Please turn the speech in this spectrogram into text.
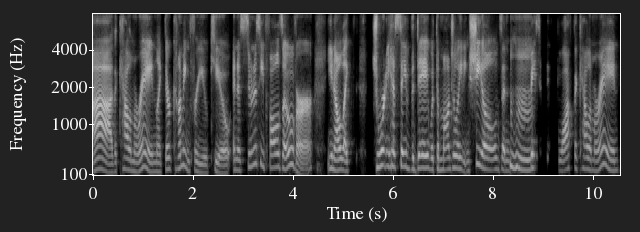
ah, the Calamarain, like they're coming for you, Q. And as soon as he falls over, you know, like Geordi has saved the day with the modulating shields and Mhm. basically blocked the Calamarain.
